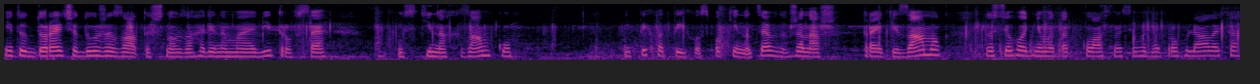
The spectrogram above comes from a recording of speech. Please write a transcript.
І тут, до речі, дуже затишно. Взагалі немає вітру, все у стінах замку. І тихо-тихо, спокійно. Це вже наш третій замок. То сьогодні ми так класно сьогодні прогулялися,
